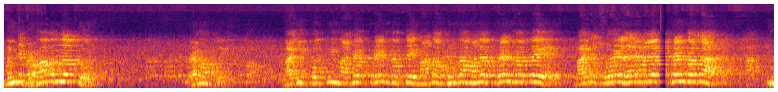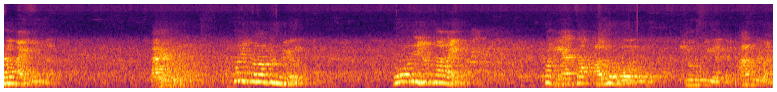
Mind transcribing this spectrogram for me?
म्हणजे भ्रमामध्ये असतो भ्रमामध्ये माझी पत्नी माझ्यावर प्रेम करते माझा मुलगा माझ्यावर प्रेम करते माझे सोयरे झाले माझ्यावर प्रेम करतात. भ्रम आहे तुमचा. काय कोणी कोणाकडून मिळेल? कोणी सुद्धा नाही. पण याचा अनुभव शेवटी येतो. आरोग्य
